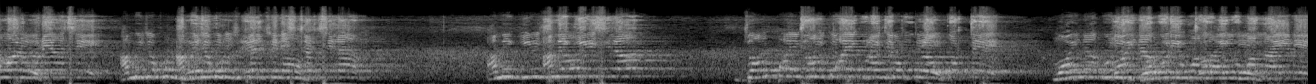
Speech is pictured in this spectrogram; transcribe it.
আমার মনে আছে আমি যখন আমি যখন রেল মিনিস্টার ছিলাম আমি আমি গিয়েছিলাম গিয়েছিলাম জলপাইগুড়িতে প্রোগ্রাম করতে ময়নাগুড়ি ময়নাগুড়ি লাইনে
